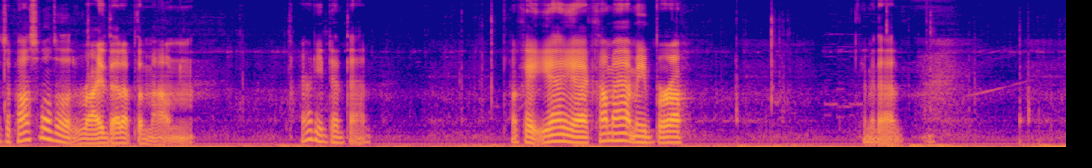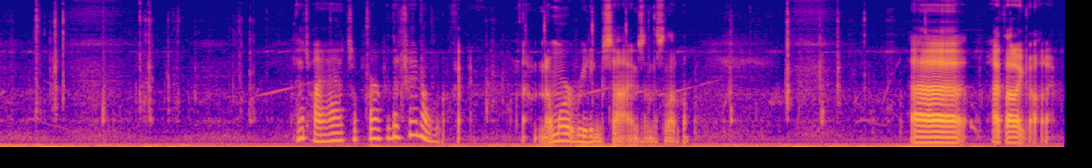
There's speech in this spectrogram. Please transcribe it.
Is it possible to ride that up the mountain? I already did that. Okay, yeah, yeah, come at me, bro. Give me that. That's why I subscribe to the channel. Okay. No, no more reading signs in this level. Uh, I thought I got it.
